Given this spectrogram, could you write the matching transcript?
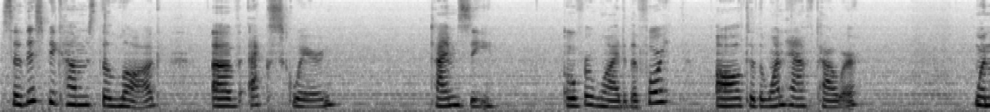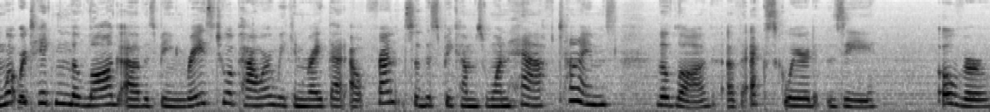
So this becomes the log of x squared times z over y to the fourth, all to the 1 half power, when what we're taking the log of is being raised to a power, we can write that out front, so this becomes 1 half times the log of x squared z over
